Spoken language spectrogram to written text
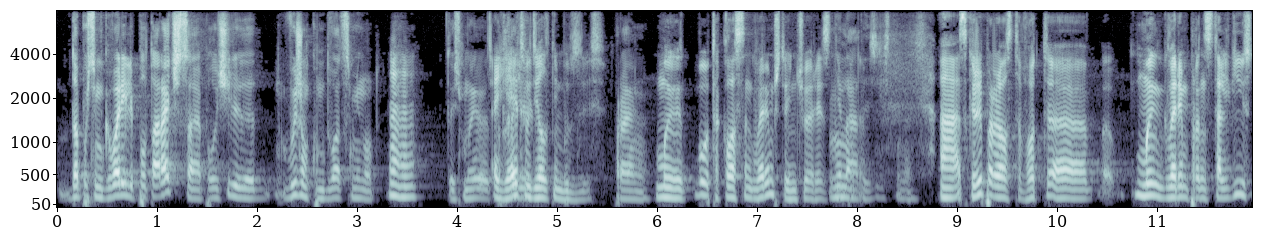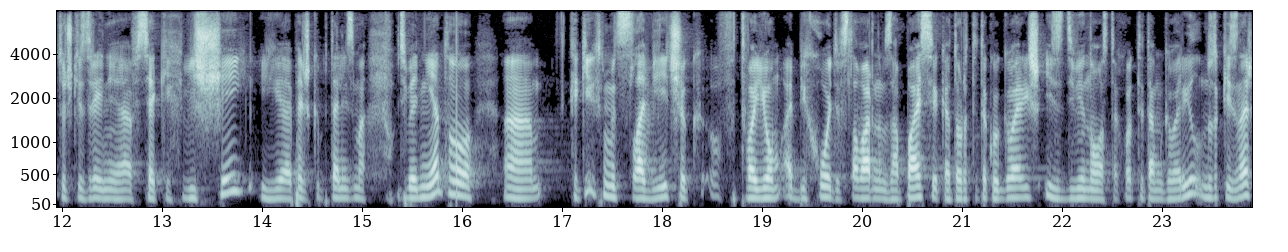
допустим, говорили полтора часа, а получили выжимку на 20 минут. Мгм. То есть мы А я проходили- этого делать не буду здесь. Правильно. Мы ну, так классно говорим, что я ничего резать Не буду. надо здесь. не надо. А, скажи, пожалуйста, вот э, мы говорим про ностальгию с точки зрения всяких вещей и, опять же, капитализма. У тебя нету э, каких-нибудь словечек в твоем обиходе, в словарном запасе, который ты такой говоришь из 90-х? Вот ты там говорил, ну, такие, знаешь,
